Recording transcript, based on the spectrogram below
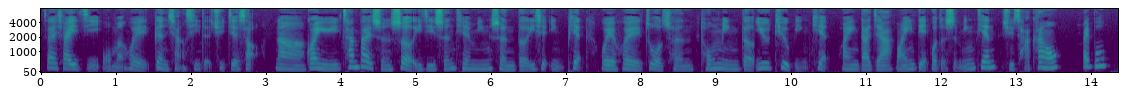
在下一集，我们会更详细的去介绍。 那关于参拜神社以及神田明神的一些影片，我也会做成同名的 YouTube 影片，欢迎大家晚一点或者是明天去查看哦。拜拜。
